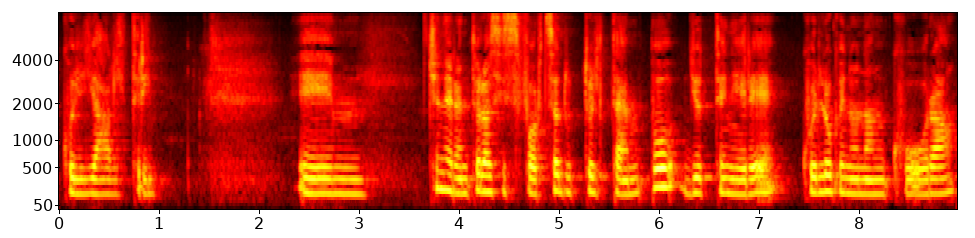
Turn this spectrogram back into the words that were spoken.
con gli altri. E ehm, Cenerentola si sforza tutto il tempo di ottenere quello che non ha ancora,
